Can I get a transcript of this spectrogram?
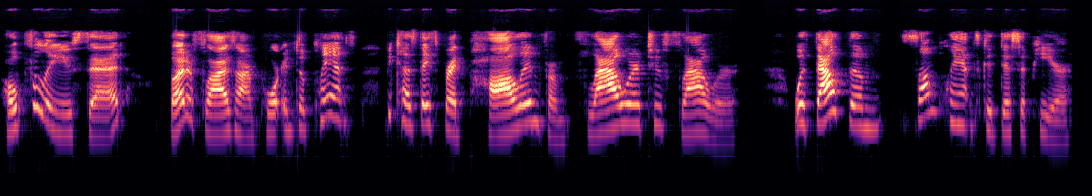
Hopefully you said butterflies are important to plants because they spread pollen from flower to flower. Without them, some plants could disappear.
